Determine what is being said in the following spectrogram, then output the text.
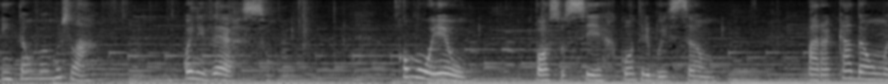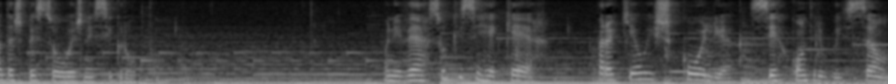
Então vamos lá. Universo, como eu posso ser contribuição para cada uma das pessoas nesse grupo. Universo, o que se requer para que eu escolha ser contribuição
